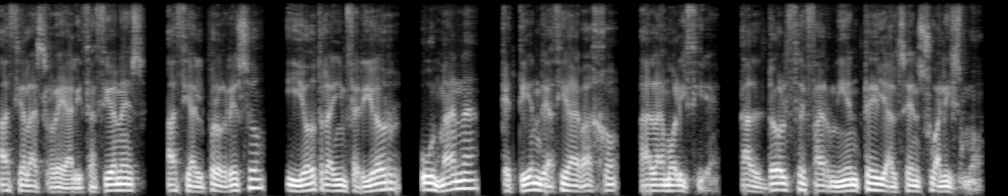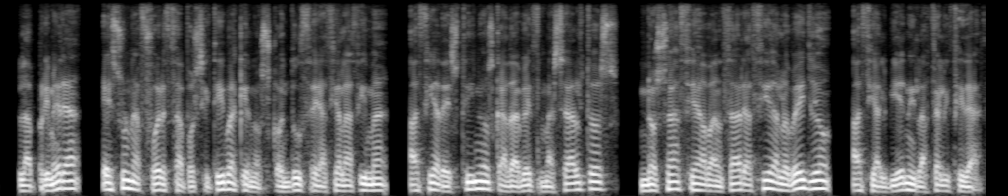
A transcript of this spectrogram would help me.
hacia las realizaciones, hacia el progreso, y otra inferior, humana, que tiende hacia abajo, a la molicie al dulce farniente y al sensualismo. La primera, es una fuerza positiva que nos conduce hacia la cima, hacia destinos cada vez más altos, nos hace avanzar hacia lo bello, hacia el bien y la felicidad.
